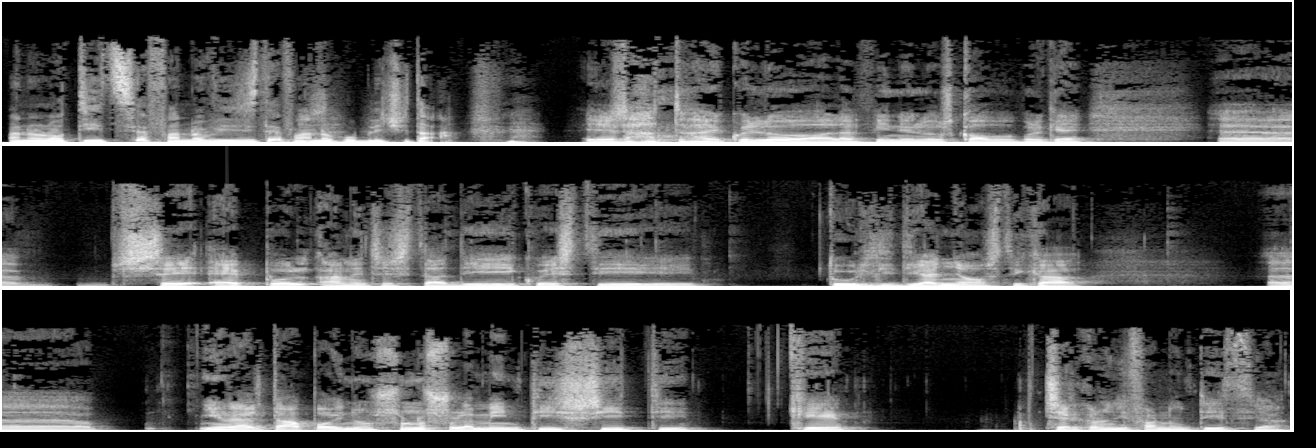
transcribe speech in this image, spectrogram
Fanno notizia, fanno visite, fanno pubblicità. Esatto, è quello alla fine lo scopo, perché eh, se Apple ha necessità di questi tool di diagnostica eh, in realtà poi non sono solamente i siti che cercano di fare notizia,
